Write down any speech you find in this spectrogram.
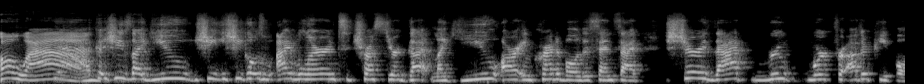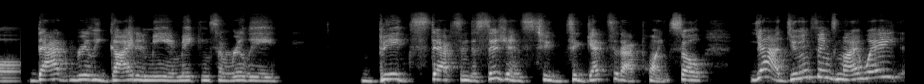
oh wow. Yeah, because she's like you. She she goes. I've learned to trust your gut. Like you are incredible in the sense that sure that route worked for other people. That really guided me in making some really big steps and decisions to to get to that point. So yeah, doing things my way.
